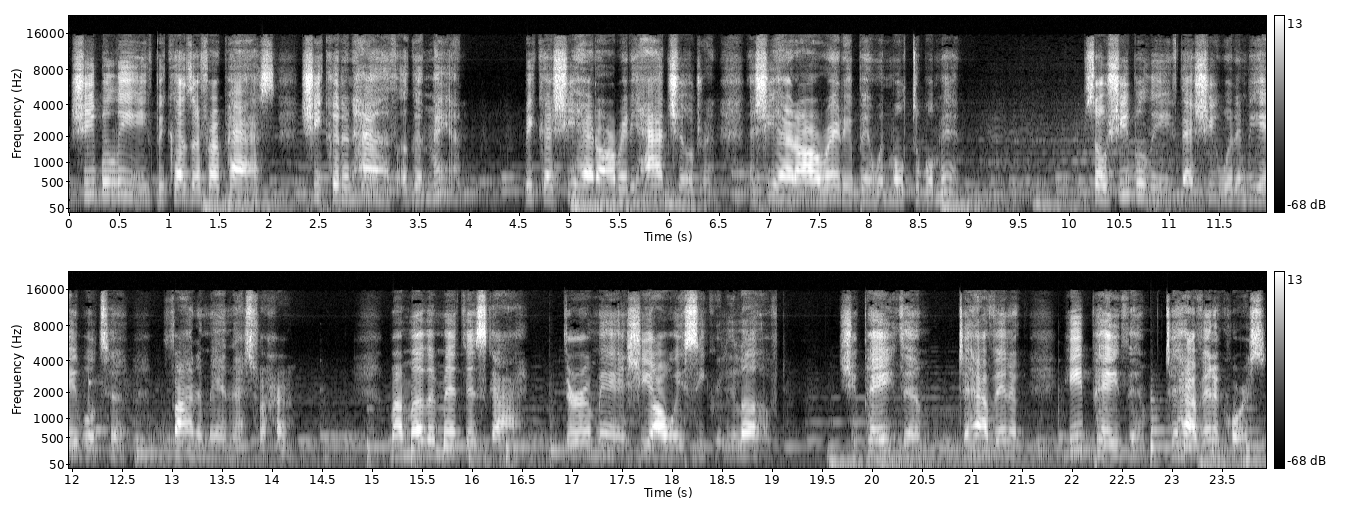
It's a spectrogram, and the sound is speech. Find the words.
She believed because of her past, she couldn't have a good man because she had already had children and she had already been with multiple men. So she believed that she wouldn't be able to find a man that's for her. My mother met this guy through a man she always secretly loved. She paid them to have inter- he paid them to have intercourse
